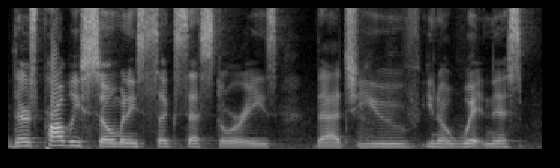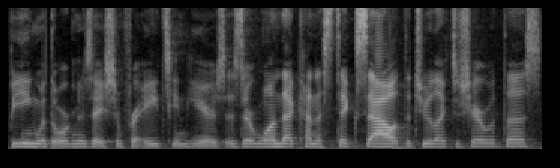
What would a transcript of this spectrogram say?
There's probably so many success stories that you've, you know, witnessed being with the organization for 18 years. Is there one that kind of sticks out that you'd like to share with us?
